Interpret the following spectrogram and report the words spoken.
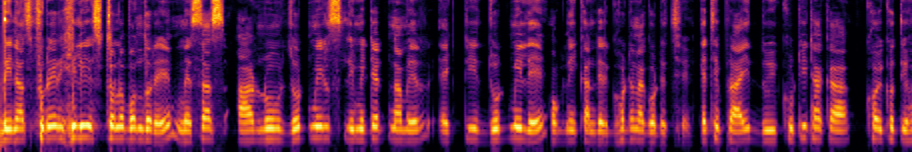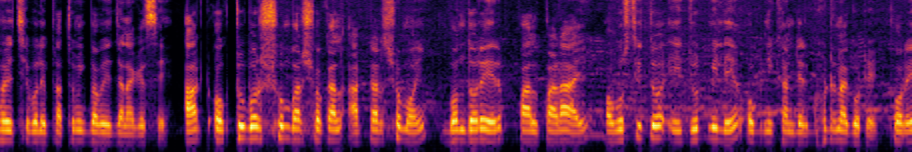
দিনাজপুরের হিলি স্থলবন্দরে মেসার্স আর্নুম জুট মিলস লিমিটেড নামের একটি জুট মিলে অগ্নিকাণ্ডের ঘটনা ঘটেছে। এতে প্রায় দুই কোটি টাকা ক্ষয়ক্ষতি হয়েছে বলে প্রাথমিকভাবে জানা গেছে। আট অক্টোবর সোমবার সকাল আটটার সময় বন্দরের পালপাড়ায় অবস্থিত এই জুট মিলে অগ্নিকাণ্ডের ঘটনা ঘটে। পরে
